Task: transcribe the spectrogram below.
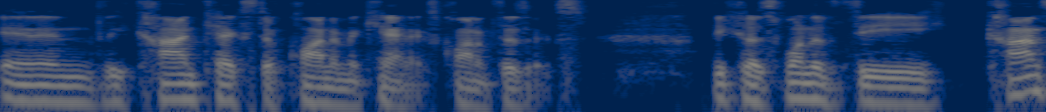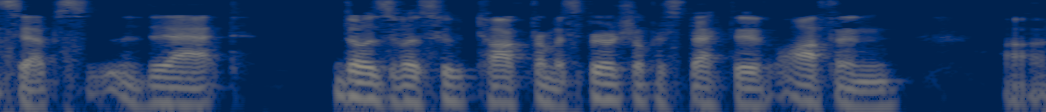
in the context of quantum mechanics, quantum physics, because one of the concepts that those of us who talk from a spiritual perspective often uh,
